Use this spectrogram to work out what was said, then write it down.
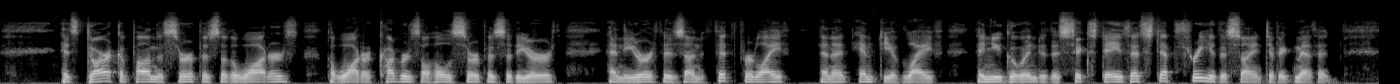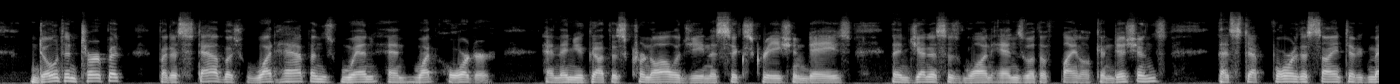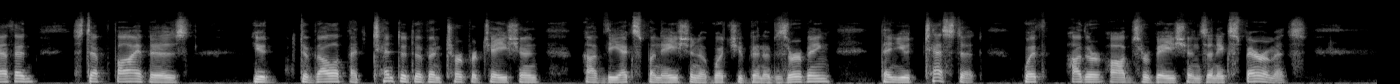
It's dark upon the surface of the waters. The water covers the whole surface of the earth, and the earth is unfit for life and empty of life. Then you go into the six days. That's step three of the scientific method. Don't interpret, but establish what happens when and what order. And then you've got this chronology in the six creation days. Then Genesis 1 ends with the final conditions. That's step four of the scientific method. Step five is you develop a tentative interpretation of the explanation of what you've been observing. Then you test it with other observations and experiments.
